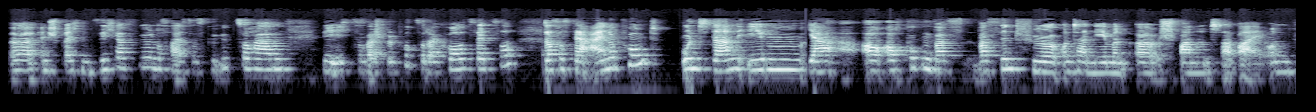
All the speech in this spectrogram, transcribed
äh, entsprechend sicher fühlen. Das heißt, das geübt zu haben, wie ich zum Beispiel Putz oder Calls setze. Das ist der eine Punkt und dann eben ja auch, auch gucken, was, was sind für Unternehmen äh, spannend dabei. Und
